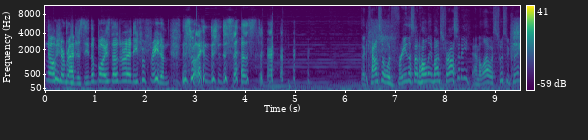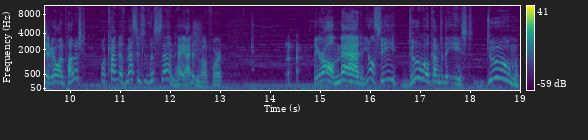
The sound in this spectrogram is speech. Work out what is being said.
No, Your Majesty, the boy's not ready for freedom. This will end in disaster. The council would free this unholy monstrosity and allow its twisted creator to go unpunished? What kind of message does this send? Hey, I didn't vote for it. You're all mad. You'll see. Doom will come to the east. Doom.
